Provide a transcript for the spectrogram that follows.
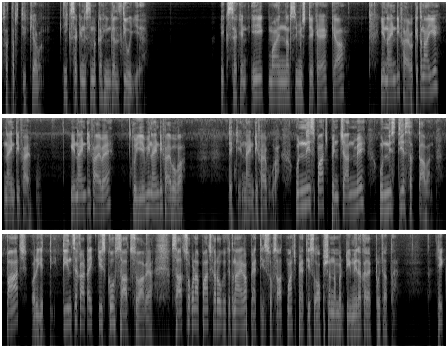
सत्तर, तीस, इक्यावन। एक सेकेंड, इसमें कहीं गलती हुई है। एक सेकेंड, एक माइनर सी मिस्टेक है, क्या? ये नाइन्टी फाइव है। कितना ये? Ninety five. ये नाइन्टी फाइव है तो ये भी नाइन्टी फाइव होगा। देखिए नाइन्टी फाइव हुआ। उन्नीस पाँच पंचानवे, उन्नीस दिए सत्तावन। पाँच और ये ती, तीन से काटा इक्कीस को सात सौ आ गया। सात सौ गुणा पाँच करोगे कितना आएगा? पैंतीस सौ। सात पाँच पैंतीस सौ। ऑप्शन नंबर डी मेरा करेक्ट हो जाता है। ठीक?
